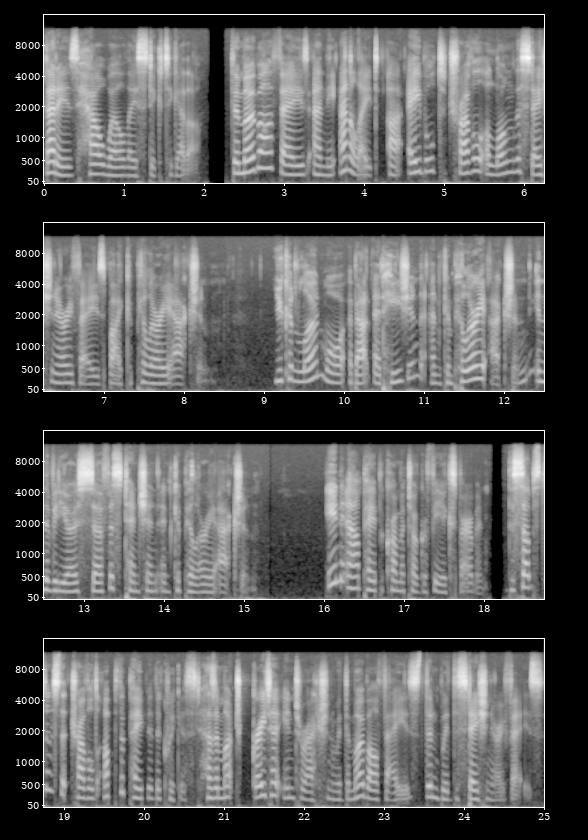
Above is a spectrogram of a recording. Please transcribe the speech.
that is, how well they stick together. The mobile phase and the analyte are able to travel along the stationary phase by capillary action. You can learn more about adhesion and capillary action in the video Surface Tension and Capillary Action. In our paper chromatography experiment, the substance that travelled up the paper the quickest has a much greater interaction with the mobile phase than with the stationary phase,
